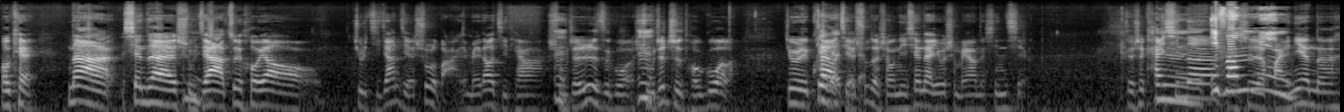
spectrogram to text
OK，那现在暑假最后要、就是即将结束了吧？也没到几天啊，数着日子过，嗯数着指头过了，就是快要结束的时候，你现在有什么样的心情？就是开心呢，是面怀念呢？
